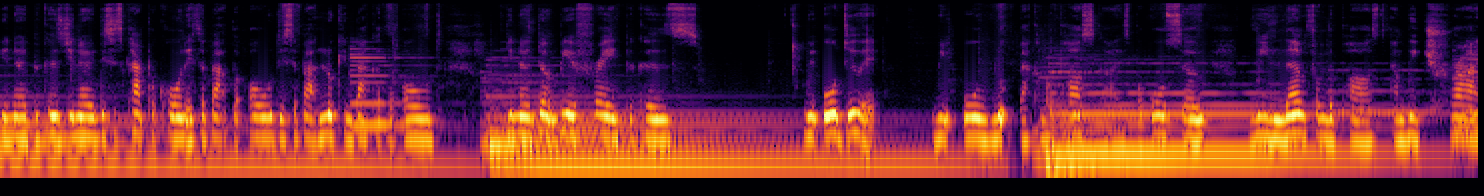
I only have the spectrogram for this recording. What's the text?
you know, because, you know, this is Capricorn, it's about the old, it's about looking back at the old. You know, don't be afraid because we all do it. We all look back on the past, guys, but also we learn from the past and we try.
